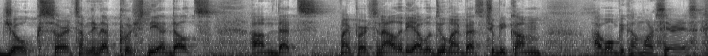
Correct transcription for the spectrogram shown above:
jokes or something that push the adults, um, that's my personality. I will do my best to become I won't become more serious.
